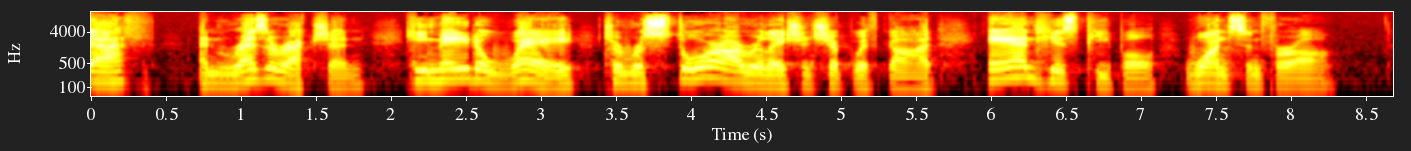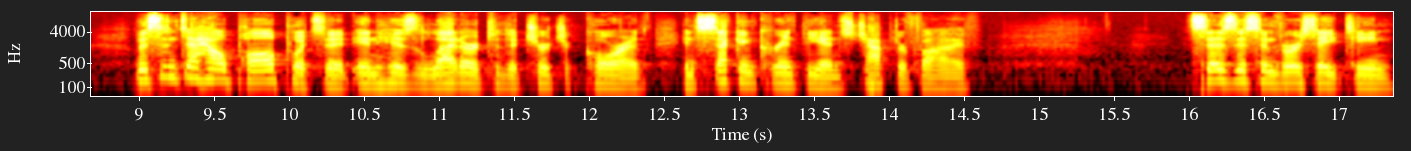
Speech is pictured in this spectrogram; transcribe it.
death, and resurrection, he made a way to restore our relationship with God and his people once and for all. Listen to how Paul puts it in his letter to the church of Corinth in 2 Corinthians chapter 5. It says this in verse 18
